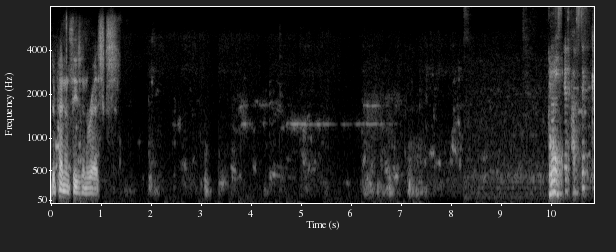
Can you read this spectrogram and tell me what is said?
dependencies and risks. That's Cool. fantastic.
